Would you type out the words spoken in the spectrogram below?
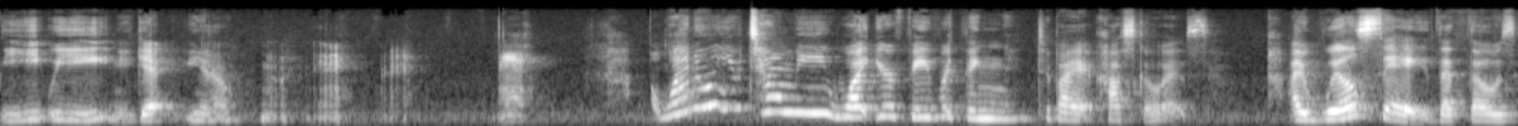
you eat what you eat and you get, you know. Eh, eh, eh, Why don't you tell me what your favorite thing to buy at Costco is? I will say that those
